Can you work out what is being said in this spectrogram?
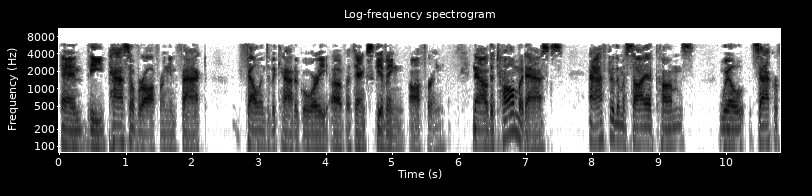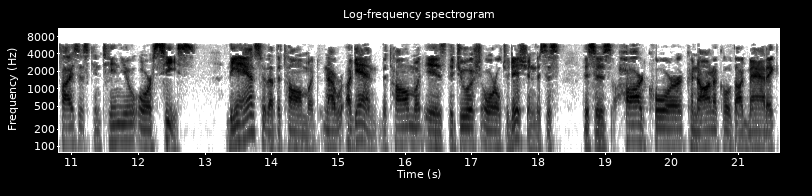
And the Passover offering, in fact, fell into the category of a Thanksgiving offering. Now, the Talmud asks, after the Messiah comes, will sacrifices continue or cease? The answer that the Talmud, now again, the Talmud is the Jewish oral tradition. This is, this is hardcore, canonical, dogmatic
